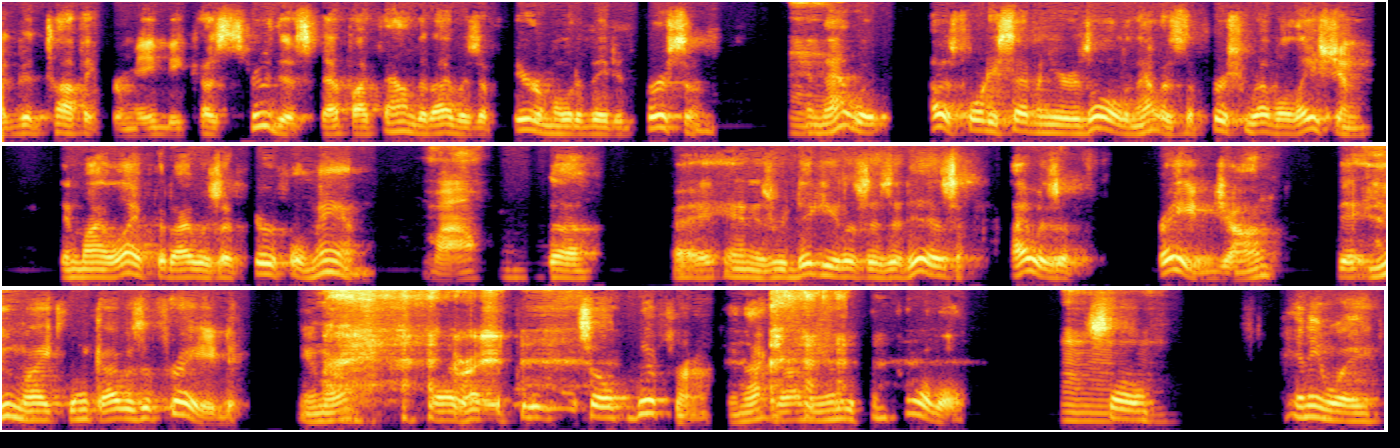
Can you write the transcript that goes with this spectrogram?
a good topic for me because through this step, I found that I was a fear motivated person. And that was, I was 47 years old, and that was the first revelation in my life that I was a fearful man. wow Uh, and as ridiculous as it is, I was afraid, John, that you might think I was afraid. You know, right had to prove myself different, and that got me into some trouble. Mm. So, anyway,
